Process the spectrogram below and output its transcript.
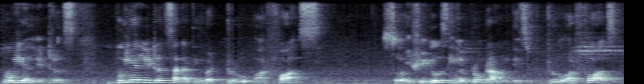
boolean literals. Boolean literals are nothing but true or false. So if you use in your program these true or false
